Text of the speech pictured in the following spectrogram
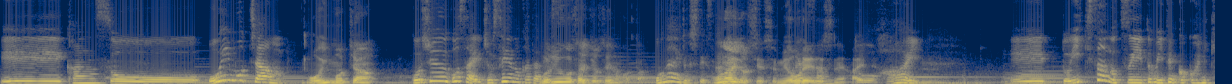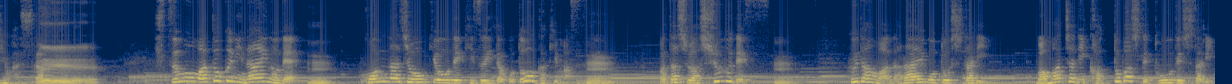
えー、感想おいもちゃん。お芋ちゃん。55歳女性の方です。55歳女性の方。同い年ですか？同い年です。よ妙齢ですね。はい、はい、うん。えー、っとイキさんのツイート見てここに来ました、え質問は特にないのでえうん。こんな状況で気づいたことを書きます。うん。私は主婦です。うん。普段は習い事したりママチャリかっ飛ばして遠出したり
